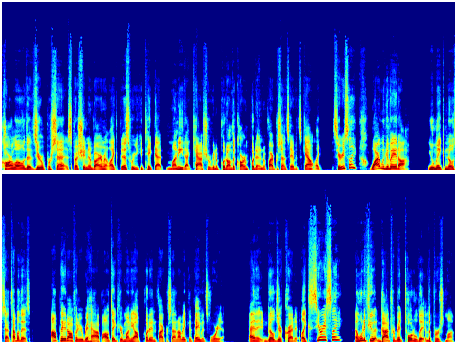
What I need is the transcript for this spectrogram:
car loans at 0%, especially in an environment like this where you can take that money, that cash you're going to put on the car and put it in a 5% savings account. Like, seriously? Why would you pay it off? You make no sense. How about this? I'll pay it off on your behalf. I'll take your money. I'll put in 5%. I'll make the payments for you. And it builds your credit. Like, seriously? And what if you, God forbid, totaled it in the first month?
